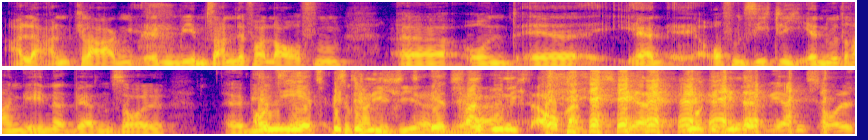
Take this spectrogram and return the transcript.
alle Anklagen irgendwie im Sande verlaufen äh, und äh, er offensichtlich er nur daran gehindert werden soll, äh, oh nee, jetzt bitte nicht. Jetzt ja. fang du nicht auch an, dass er nur gehindert werden soll.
